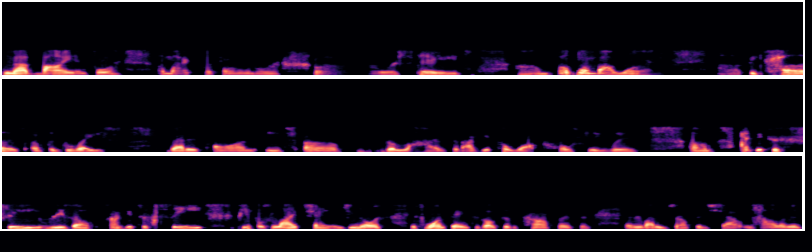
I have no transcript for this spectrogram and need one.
We're not buying for a microphone or or a stage, um, but one by one, uh, because of the grace that is on each of the lives that I get to walk closely with. Um, I get to see results. I get to see people's life change. You know, it's it's one thing to go to the conference and everybody jump and shout and holler and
